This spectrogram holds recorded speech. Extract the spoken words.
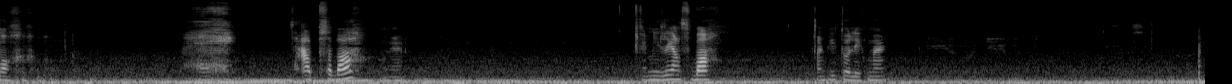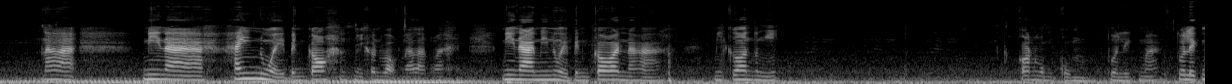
มองเฮ้ย จะเอาสบออย่างเงี้ยจะมีเรื่องสบอทั้งที่ตัวเล็กมากนะคะมีนาให้หน่วยเป็นก้อน มีคนบอกน่ารักมาก มีนามีหน่วยเป็นก้อนนะคะ มีก้อนตรงนี้ ก้อนกลมๆ ตัวเล็กมาก ตัวเล็กจ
